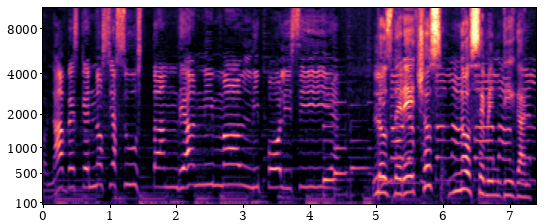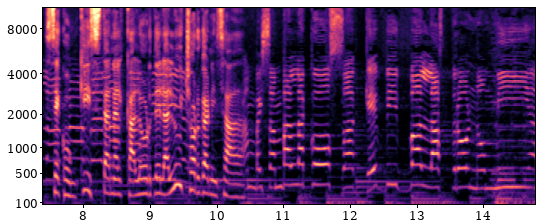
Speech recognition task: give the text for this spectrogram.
Son aves que no se asustan de animal ni policía. Los derechos no se mendigan, se conquistan al calor de la lucha organizada. Samba y samba la cosa, que viva la astronomía.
